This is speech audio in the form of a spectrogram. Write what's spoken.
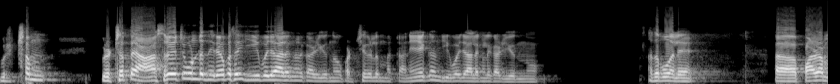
വൃക്ഷം വൃക്ഷത്തെ ആശ്രയിച്ചുകൊണ്ട് നിരവധി ജീവജാലങ്ങൾ കഴിയുന്നു പക്ഷികളും മറ്റനേകം ജീവജാലങ്ങൾ കഴിയുന്നു. അതുപോലെ പഴം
